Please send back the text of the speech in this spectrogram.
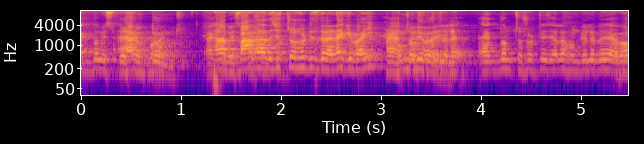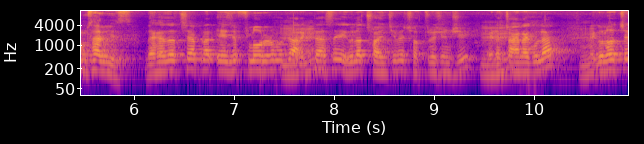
একদম special একদম। হ্যাঁ, বাংলাদেশের চৌষট্টি জেলায় নাকি ভাই? হোম ডেলিভারি একদম চৌষট্টি জেলা হোম ডেলিভারি এবং সার্ভিস দেখা যাচ্ছে আপনার এই যে ফ্লোরের মধ্যে আরেকটা আছে এগুলো ছয় ইঞ্চি বাই ছত্রিশ ইঞ্চি এটা চায়নাগুলা। এগুলো হচ্ছে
